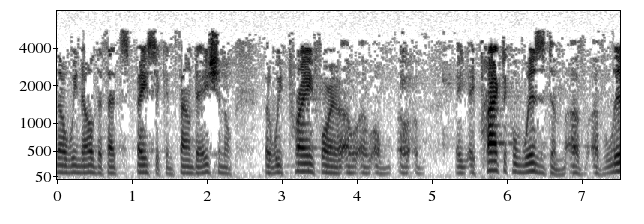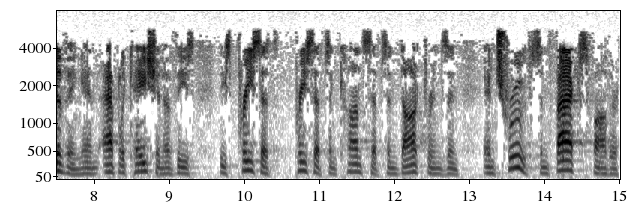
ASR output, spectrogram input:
though we know that that's basic and foundational, but we pray for a, a, a, a practical wisdom of, of living and application of these, these precepts, precepts and concepts and doctrines and, and truths and facts, Father,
